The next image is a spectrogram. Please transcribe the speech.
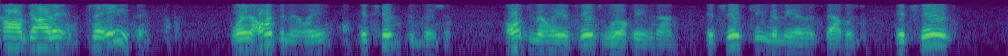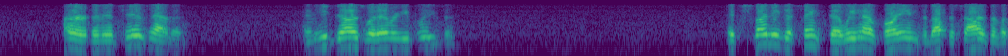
call God to anything when ultimately it's His decision? Ultimately, it's His will being done. It's His kingdom being established. It's His earth and it's His heaven. And He does whatever He pleases. It's funny to think that we have brains about the size of a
